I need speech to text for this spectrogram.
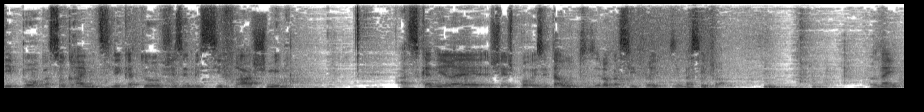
היא פה, בסוגריים אצלי כתוב שזה בספרה שמיני. אז כנראה שיש פה איזה טעות, זה לא בספרי, זה בספרה. לא נעים.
